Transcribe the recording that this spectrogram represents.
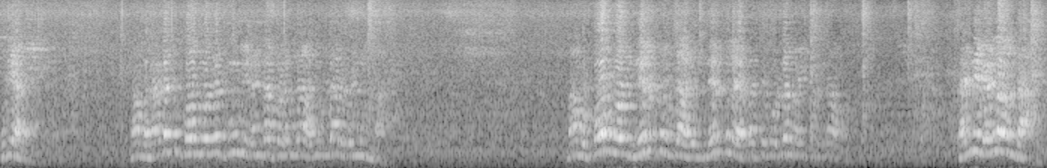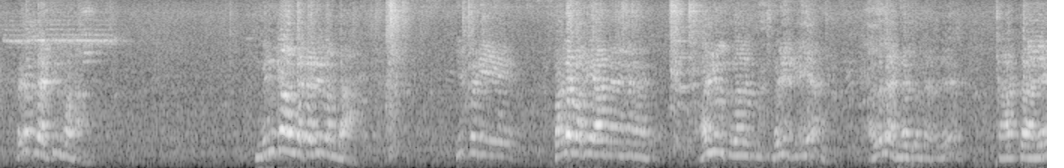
முடியாது. நாம நடந்து போகும்போது பூமி ரெண்டா பிளந்தா அது உள்ளார விழுந்தோம்னா நாம போகும்போது நெருப்பு உண்டாகுது நெருப்புல பத்து உள்ள வைக்கணும்னா தண்ணி வெள்ளம் வந்தா? வெள்ளத்துல அடிச்சுட்டு போனா? மின்காந்த கதிர் வந்தா? இப்படி பல வகையான அழிவுக்கு வ- வழி இருக்கு இல்லையா அதெல்லாம் என்ன சொல்றாரு? காத்தாலே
